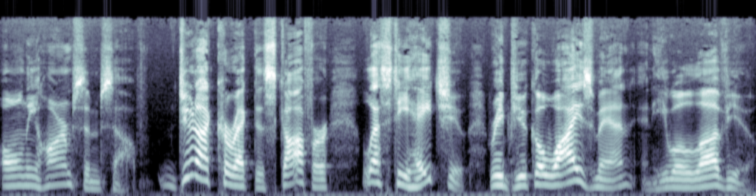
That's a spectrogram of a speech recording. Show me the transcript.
only harms himself. Do not correct a scoffer, lest he hate you. Rebuke a wise man, and he will love you.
